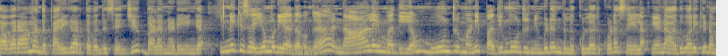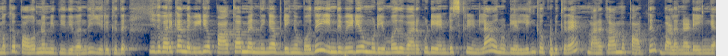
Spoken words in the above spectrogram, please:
தவறாமல் அந்த பரிகாரத்தை வந்து செஞ்சு பலனடையுங்க. இன்னைக்கு செய்ய முடியாதவங்க நாளை மதியம் மூன்று மணி பதிமூன்று நிமிடங்களுக்குள்ள கூட செய்யலாம். ஏன்னா அது வரைக்கும் நமக்கு பௌர்ணமி திதி வந்து இருக்குது. இது வரைக்கும் அந்த வீடியோ பார்க்காம இருந்தீங்க அப்படிங்கும்போது இந்த வீடியோ முடியும் போது வரக்கூடிய எண்டு ஸ்க்ரீனில் அதனுடைய லிங்கை கொடுக்குறேன். மறக்காமல் பார்த்து பலனடையுங்க.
